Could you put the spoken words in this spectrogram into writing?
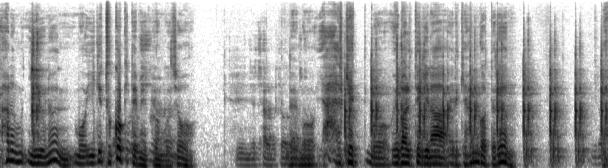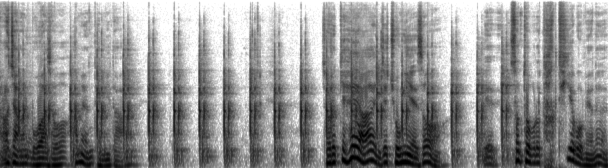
하는 이유는 뭐 이게 두껍기 때문에 그런 거죠. 근데 뭐 얇게 뭐 외발뜨기나 이렇게 하는 것들은 여러 장을 모아서 하면 됩니다. 저렇게 해야 이제 종이에서 예, 손톱으로 탁 튀겨 보면은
